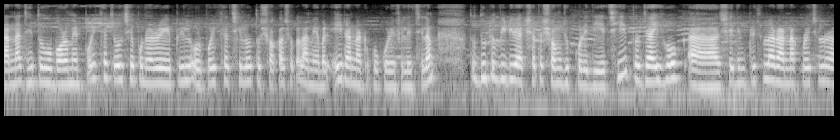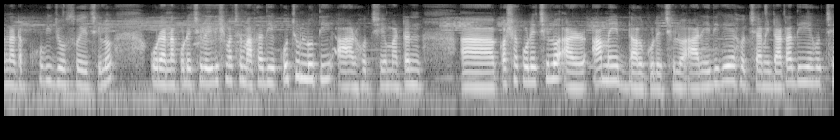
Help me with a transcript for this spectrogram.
রান্না যেহেতু বড় মেয়ের পরীক্ষা চলছে পনেরোই এপ্রিল, ওর পরীক্ষা ছিল, তো সকাল সকাল আমি আবার এই রান্নাটুকু করে ফেলেছিলাম। তো দুটো ভিডিও একসাথে সংযোগ করে দিয়েছি। তো যাই হোক সেদিন পৃথুলা রান্না করেছিল, রান্নাটা খুবই জোস হয়েছিল। ও রান্না করেছিল ইলিশ মাছের মাথা দিয়ে কচুর লতি আর হচ্ছে মাটন কষা করেছিল আর আমের ডাল করেছিল। আর এদিকে হচ্ছে আমি ডাটা দিয়ে হচ্ছে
